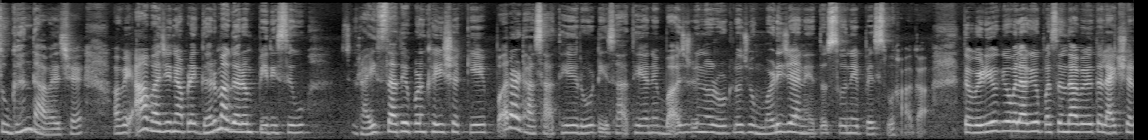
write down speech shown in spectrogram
સુગંધ આવે છે. હવે આ ભાજીને આપણે ગરમા ગરમ પીરીશું. રાઈસ સાથે પણ ખાઈ શકીએ, પરાઠા સાથે, રોટી સાથે અને બાજરીનો રોટલો જો મળી જાય ને તો સોને પે સુહાગા તો વીડિયો કેવો લાગ્યો? પસંદ આવ્યો તો લાઇક શેર,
